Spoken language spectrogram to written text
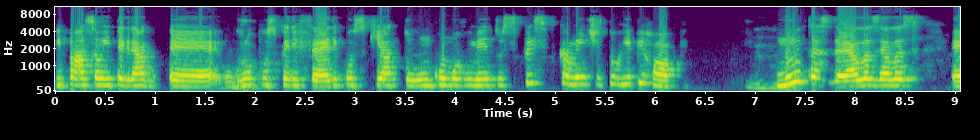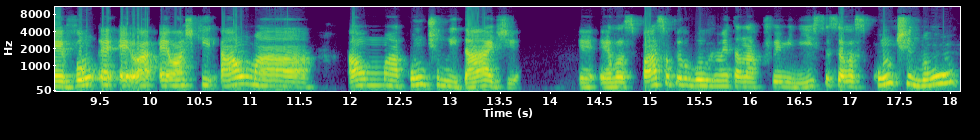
e passam a integrar é, grupos periféricos que atuam com o movimento especificamente do hip hop. Uhum. Muitas delas, elas é, vão, é, é, eu acho que há uma, há uma continuidade, é, elas passam pelo movimento anarcofeministas, elas continuam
